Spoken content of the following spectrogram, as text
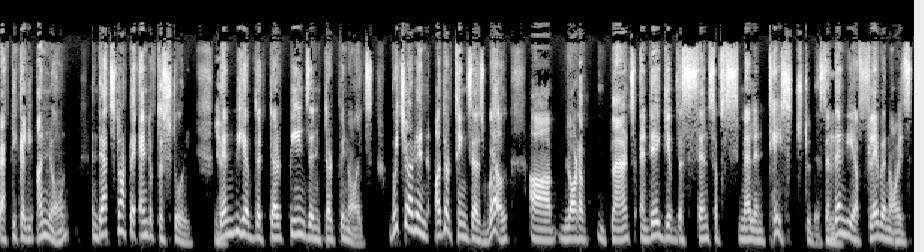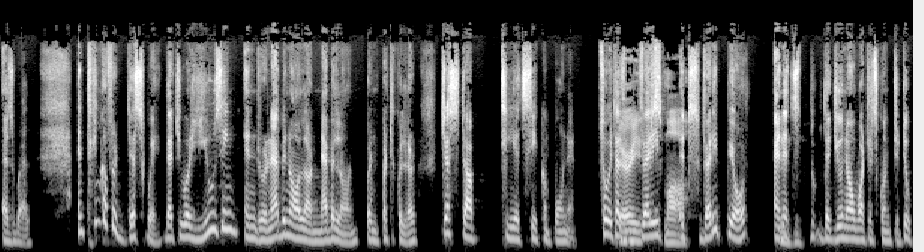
practically unknown. And that's not the end of the story. Yeah. Then we have the terpenes and terpenoids, which are in other things as well. A uh, lot of plants and they give the sense of smell and taste to this. And mm. then we have flavonoids as well. And think of it this way, that you are using in dronabinol or nabilone in particular, just a THC component. So it has very, very small. it's very pure and mm-hmm. it's that you know what it's going to do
